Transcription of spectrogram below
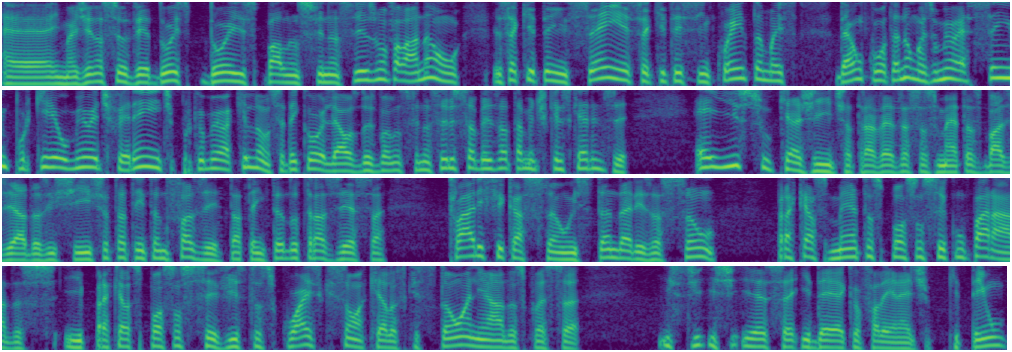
É, imagina se eu ver dois, dois balanços financeiros, vão falar, não, esse aqui tem 100, esse aqui tem 50, mas dá um conta, não, mas o meu é 100 porque o meu é diferente, porque o meu é aquilo. Não, você tem que olhar os dois balanços financeiros e saber exatamente o que eles querem dizer. É isso que a gente, através dessas metas baseadas em ciência, está tentando fazer, está tentando trazer essa clarificação, estandarização para que as metas possam ser comparadas e para que elas possam ser vistas quais que são aquelas que estão alinhadas com essa essa ideia que eu falei, né? Que tem um,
